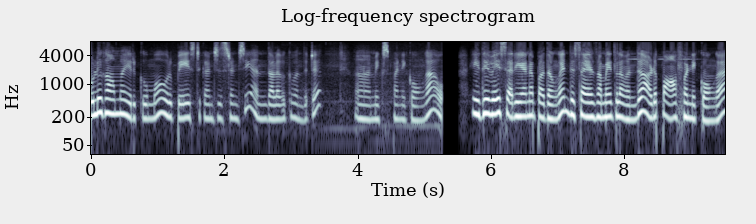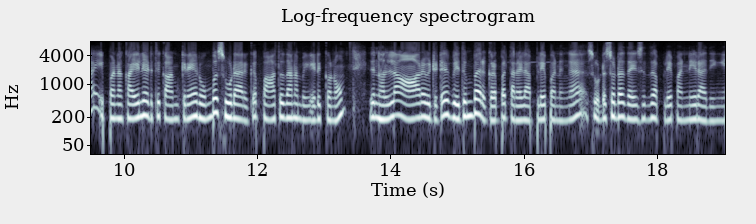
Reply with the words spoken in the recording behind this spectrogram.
ஒழுகாமல் இருக்குமோ ஒரு பேஸ்ட் கன்சிஸ்டன்சி அந்த அளவுக்கு வந்துட்டு மிக்ஸ் பண்ணிக்கோங்க. இதுவே சரியான பதங்க. இந்த ச சமயத்தில் வந்து அடுப்பை ஆஃப் பண்ணிக்கோங்க. இப்போ நான் கையில் எடுத்து காமிக்கிறேன். ரொம்ப சூடாக இருக்குது பார்த்து தான் நம்ம எடுக்கணும். இது நல்லா ஆற விட்டுட்டு வெதும்ப இருக்கிறப்ப தலையில் அப்ளை பண்ணுங்கள் சுட சுட தயவுசெய்து அப்ளை பண்ணிடாதீங்க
